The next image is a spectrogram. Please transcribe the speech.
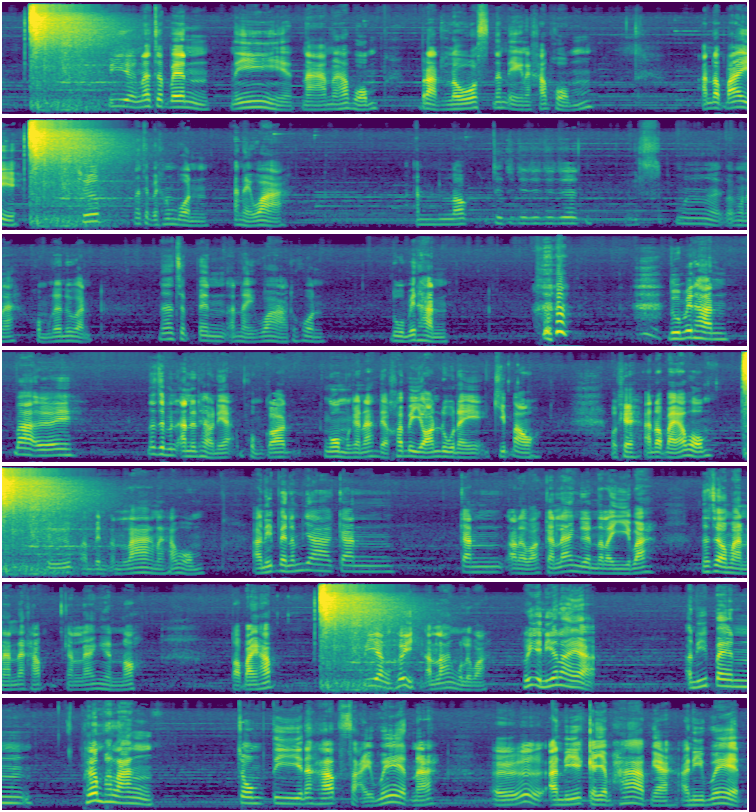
เปียงน่าจะเป็นนี่น้ำนะครับผมบรัดโรสนั่นเองนะครับผม อันต่อไปชืบน่าจะเป็นข้างบน อันไหนวะ อันล็อกจุดจุดจุดจุดจุดเมื่อแป๊บนึงนะ ผมเลื่อนดูก่อนน่าจะเป็นอันไหนวะทุกคน ดูไม่ทัน ดูไม่ทัน บ้าเอ้ย น่าจะเป็นอันแถวเนี้ย ผมก็งงเหมือนกันนะ เดี๋ยวค่อยไปย้อนดูในคลิปเอา โอเค อันต่อไปครับผมคืออันเป็นอันล่างนะครับผม อันนี้เป็นน้ำยากันกันอะไรวะกันแลกเงินอะไรอย่างงี้ปะน่าจะประมาณนั้นนะครับกันแลกเงินเนาะ ต่อไปครับ เบี้ยง เฮ้ย อันล่างหมดเลยวะ เฮ้ย อันนี้อะไรอะ่ะ อันนี้เป็นเพิ่มพลังโจมตีนะครับ สายเวทนะ เออ อันนี้กายภาพไง อันนี้เวท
